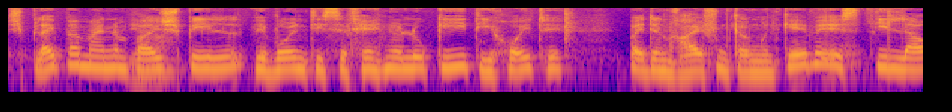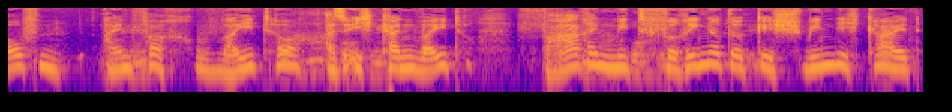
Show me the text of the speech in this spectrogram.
ich bleibe bei meinem Beispiel, ja. wir wollen diese Technologie, die heute bei den Reifen gang und gäbe ist. Die laufen einfach weiter. Ah, also ich kann weiter fahren mit verringerter Geschwindigkeit,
